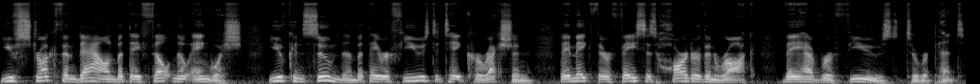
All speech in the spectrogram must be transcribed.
You've struck them down, but they felt no anguish. You've consumed them, but they refuse to take correction. They make their faces harder than rock. They have refused to repent.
